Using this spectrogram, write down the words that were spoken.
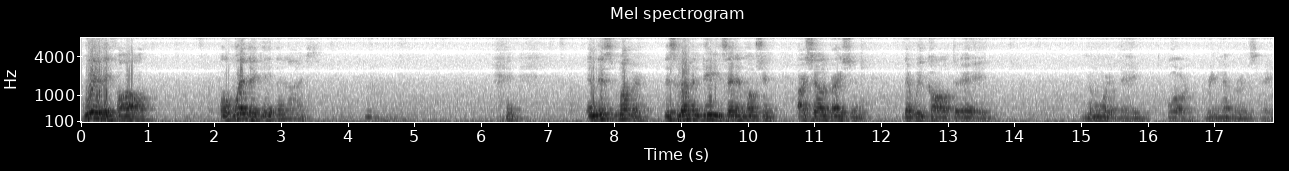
where they fall or where they gave their lives. And this mother, this loving deed set in motion our celebration that we call today Memorial Day or Remembrance Day.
